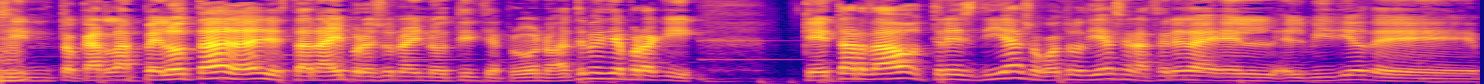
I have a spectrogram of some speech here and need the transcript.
Sin tocar las pelotas, ¿eh? Y están ahí, por eso no hay noticias. Pero bueno, antes me decía por aquí que he tardado tres días o cuatro días en hacer el, el- el vídeo de.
